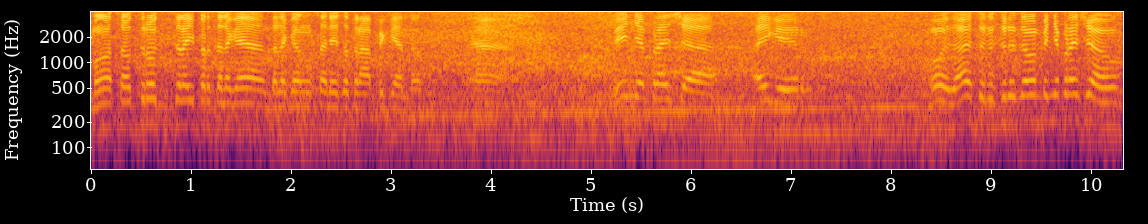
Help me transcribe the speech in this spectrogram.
mga South Road driver talaga yan. Talagang sanay sa traffic yan, no? Ah. Peña Francia, Tiger. Oh, ah, sunod-sunod naman Peña Francia, oh.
